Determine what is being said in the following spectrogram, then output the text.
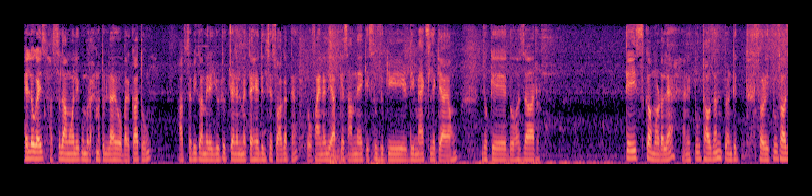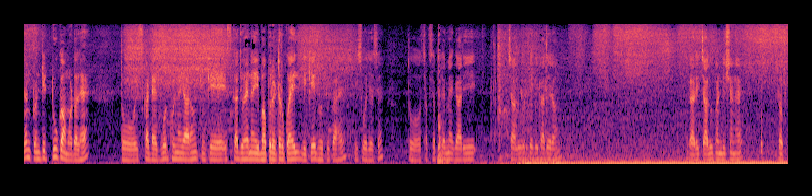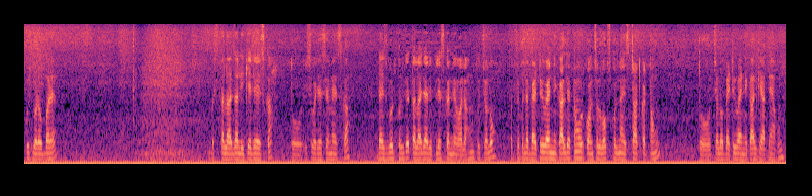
Hello guys अस्सलाम वालेकुम रहमतुल्लाहि व बरकातुहू आप सभी का मेरे यूट्यूब चैनल में तहे दिल से स्वागत है। तो फाइनली आपके सामने एक सुजुकी डी मैक्स लेके आया हूँ, जो कि 2023 का मॉडल है, यानी 2020 सॉरी 2022 का मॉडल है। तो इसका डैशबोर्ड खोलने जा रहा हूँ, क्योंकि इसका जो है ना इवापोरेटर कोयल लीकेज हो चुका है इस वजह से। तो सबसे पहले मैं गाड़ी चालू करके दिखा दे रहा हूँ। गाड़ी चालू कंडीशन है। सब कुछ बराबर है। बस तलाजा लीकेज है इसका तो इस वजह से मैं इसका डैशबोर्ड खोल के तलाजा रिप्लेस करने वाला हूँ। तो चलो, सबसे पहले बैटरी वायर निकाल देता हूँ और कौनसल बॉक्स खोलना स्टार्ट करता हूँ। तो चलो बैटरी वायर निकाल के आते हैं अपन।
